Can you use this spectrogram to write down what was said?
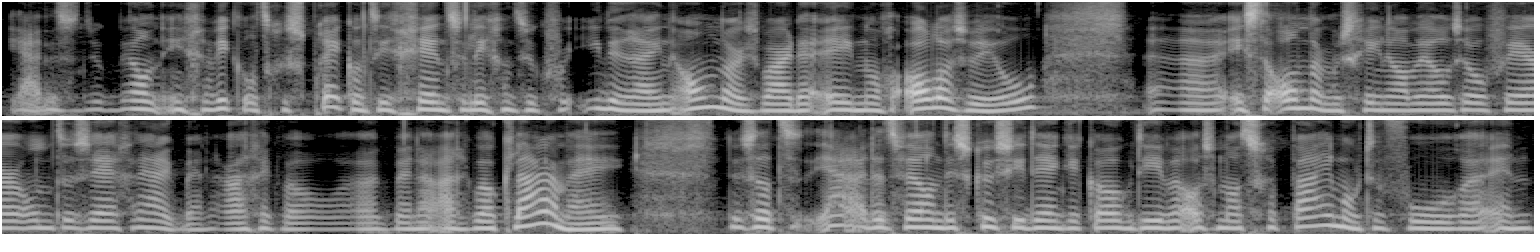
ja, dat is natuurlijk wel een ingewikkeld gesprek. Want die grenzen liggen natuurlijk voor iedereen anders. Waar de een nog alles wil, is de ander misschien al wel zover om te zeggen... Ja, ik ben er eigenlijk wel, ik ben er eigenlijk wel klaar mee. Dus dat, ja, dat is wel een discussie, denk ik ook, die we als maatschappij moeten voeren. En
